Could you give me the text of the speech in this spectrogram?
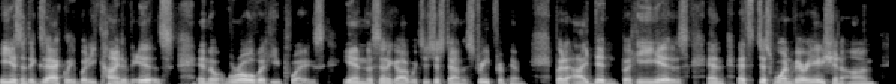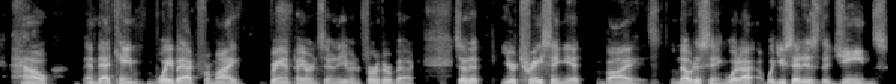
He isn't exactly, but he kind of is in the role that he plays in the synagogue, which is just down the street from him. But I didn't, but he is. And that's just one variation on how, and that came way back from my grandparents and even further back, so that you're tracing it by noticing what I what you said is the genes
